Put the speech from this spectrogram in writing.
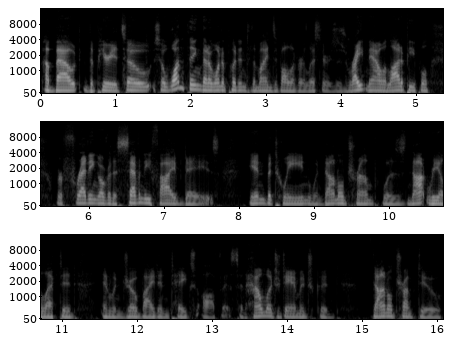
About the period. So, so one thing that I want to put into the minds of all of our listeners is right now a lot of people were fretting over the 75 days in between when Donald Trump was not reelected and when Joe Biden takes office, and how much damage could Donald Trump do,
